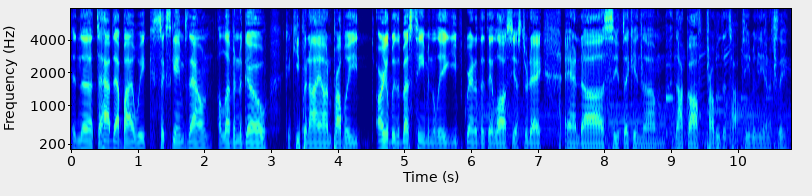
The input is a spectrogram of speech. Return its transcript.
the, to have that bye week. Six games down, 11 to go. Can keep an eye on probably arguably the best team in the league, granted that they lost yesterday, and uh, see if they can um, knock off probably the top team in the NFC.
